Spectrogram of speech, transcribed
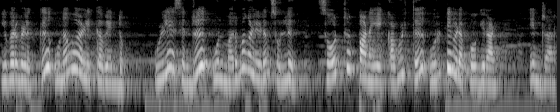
இவர்களுக்கு உணவு அளிக்க வேண்டும். உள்ளே சென்று உன் மருமகளிடம் சொல்லு. சோற்றுப்பானையை கவிழ்த்து உருட்டிவிடப் போகிறாள் என்றார்.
